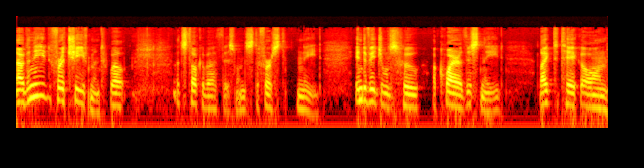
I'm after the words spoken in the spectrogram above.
Now the need for achievement, well, let's talk about this one. It's the first need. Individuals who acquire this need like to take on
